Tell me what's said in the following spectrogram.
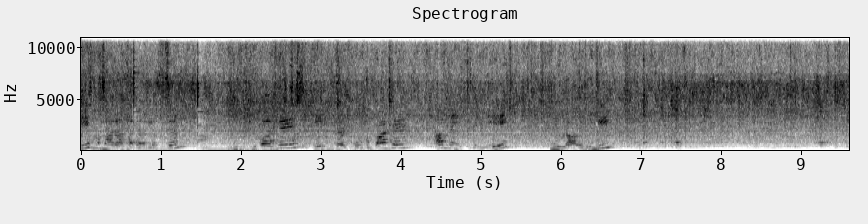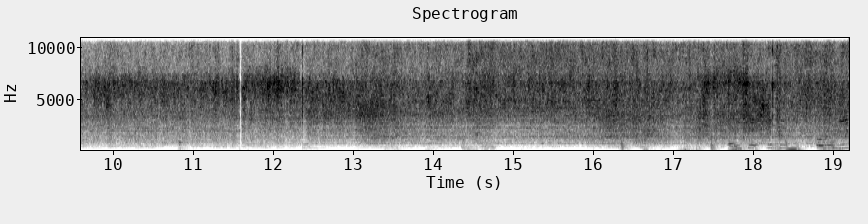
ये हमारा हरा लहसुन भून चुका है, एक मिनट हो चुका है। अब मैं इसमें ये फूल डाल दूँगी। और इसे अच्छे से मिक्स करूँगी।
